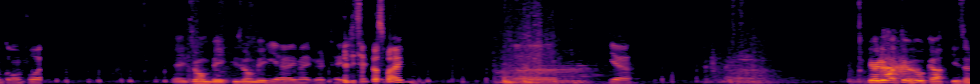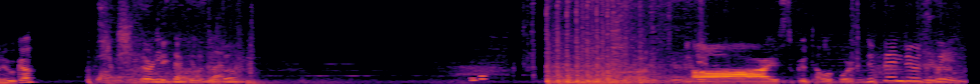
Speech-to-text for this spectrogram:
I'm going for it. Yeah, he's on B, he's on B. Yeah, he might rotate. Did he take the spike? Uh, yeah. He already went to hookah. He's in hookah. 30 seconds left. Nice, good teleport. Defenders win.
